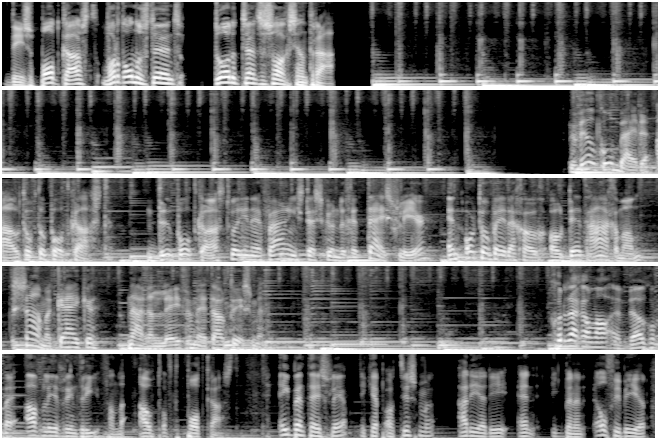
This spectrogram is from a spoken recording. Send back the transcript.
Deze podcast wordt ondersteund door de Twente Zorgcentra. Welkom bij de Out of the Podcast. De podcast waarin ervaringsdeskundige Thijs Vleer en orthopedagoog Odette Hageman samen kijken naar een leven met autisme. Goedendag allemaal en welkom bij aflevering 3 van de Out of the Podcast. Ik ben Thijs Vleer, ik heb autisme, ADHD en ik ben een LVB'er.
